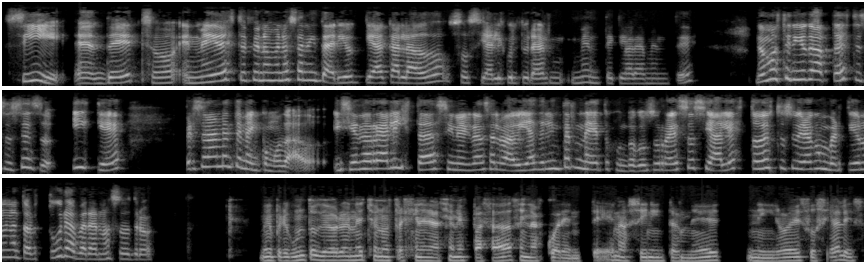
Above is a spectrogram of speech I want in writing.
Sí, eh, de hecho, en medio de este fenómeno sanitario que ha calado social y culturalmente, claramente, no hemos tenido que adaptar este suceso y que personalmente me ha incomodado. Y siendo realista, sin el gran salvavidas del Internet, junto con sus redes sociales, todo esto se hubiera convertido en una tortura para nosotros. Me pregunto qué habrán hecho nuestras generaciones pasadas en las cuarentenas, sin Internet ni redes sociales.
